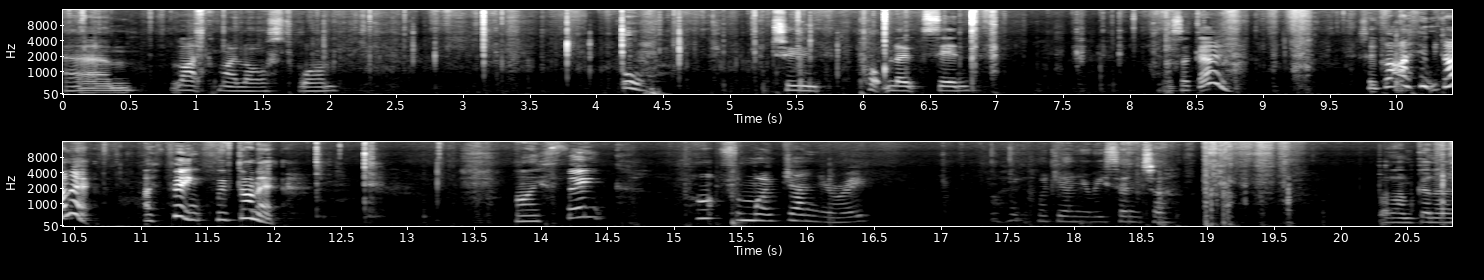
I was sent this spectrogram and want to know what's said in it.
um, like my last one. Oh, to pop notes in as I go. So guys, I think we've done it. I think we've done it. I think, apart from my January, I think my January centre, but I'm gonna,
